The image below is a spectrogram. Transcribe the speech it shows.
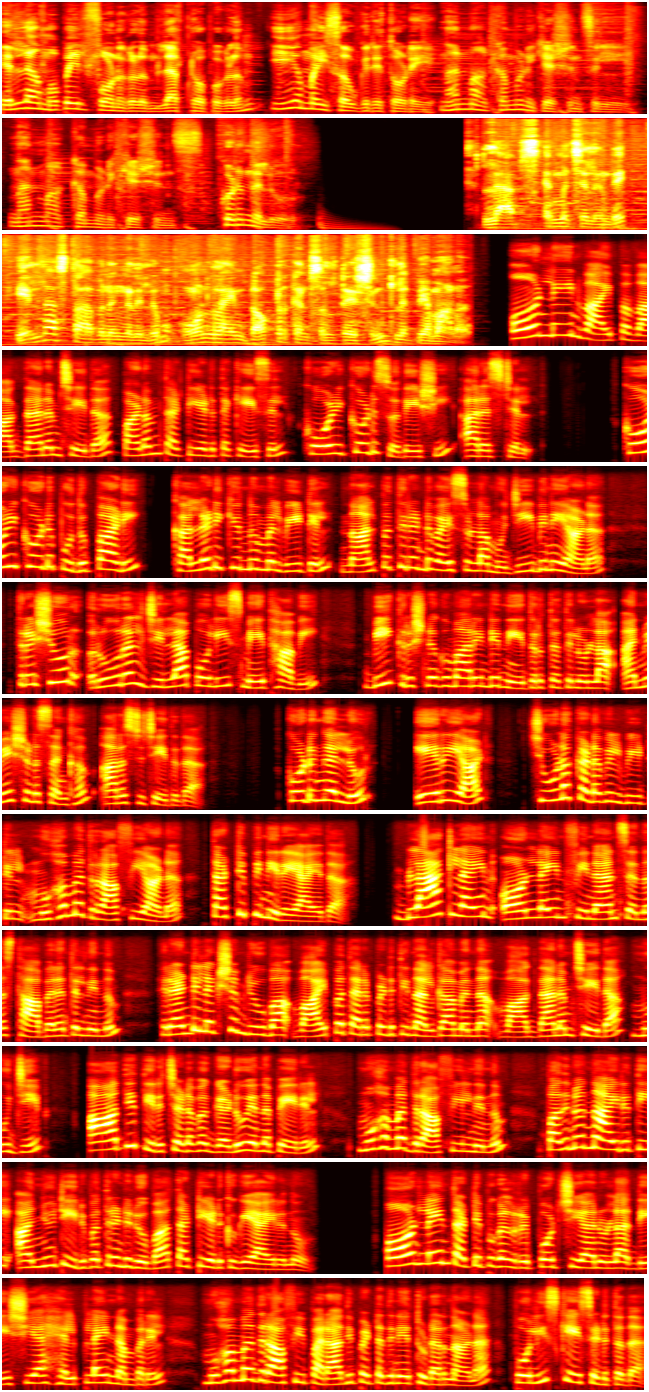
എല്ലാ മൊബൈൽ ഫോണുകളും ലാപ്ടോപ്പുകളും ഇ എം ഐ സൗകര്യത്തോടെ Nanma കമ്മ്യൂണിക്കേഷൻസിൽ Nanma communications Kodungallur. Labs M H എല്ലിന്റെ എല്ലാ സ്ഥാപനങ്ങളിലും ഓൺലൈൻ ഡോക്ടർ കൺസൾട്ടേഷൻ ലഭ്യമാണ്. ഓൺലൈൻ വായ്പ വാഗ്ദാനം ചെയ്ത് പണം തട്ടിയെടുത്ത കേസിൽ കോഴിക്കോട് സ്വദേശി അറസ്റ്റിൽ. കോഴിക്കോട് പുതുപ്പാടി കല്ലടിക്കുന്നുമ്മൽ വീട്ടിൽ നാൽപ്പത്തിരണ്ട് വയസ്സുള്ള മുജീബിനെയാണ് തൃശൂർ റൂറൽ ജില്ലാ പോലീസ് മേധാവി ബി കൃഷ്ണകുമാറിന്റെ നേതൃത്വത്തിലുള്ള അന്വേഷണ സംഘം അറസ്റ്റ് ചെയ്തത്. കൊടുങ്ങല്ലൂർ ഏറിയാട് ചൂളക്കടവിൽ വീട്ടിൽ മുഹമ്മദ് റാഫിയാണ് തട്ടിപ്പിനിരയായത്. ബ്ലാക്ക് ലൈൻ ഓൺലൈൻ ഫിനാൻസ് എന്ന സ്ഥാപനത്തിൽ നിന്നും രണ്ട് ലക്ഷം രൂപ വായ്പ തരപ്പെടുത്തി നൽകാമെന്ന് വാഗ്ദാനം ചെയ്ത മുജീബ് ആദ്യ തിരിച്ചടവ് ഗഡു എന്ന പേരിൽ മുഹമ്മദ് റാഫിയിൽ നിന്നും പതിനൊന്നായിരത്തി അഞ്ഞൂറ്റി ഇരുപത്തിരണ്ട് രൂപ തട്ടിയെടുക്കുകയായിരുന്നു. ഓൺലൈൻ തട്ടിപ്പുകൾ റിപ്പോർട്ട് ചെയ്യാനുള്ള ദേശീയ ഹെൽപ്പ് ലൈൻ നമ്പറിൽ മുഹമ്മദ് റാഫി പരാതിപ്പെട്ടതിനെ തുടർന്നാണ് പോലീസ് കേസെടുത്തത്.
